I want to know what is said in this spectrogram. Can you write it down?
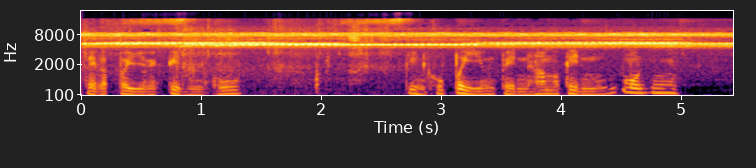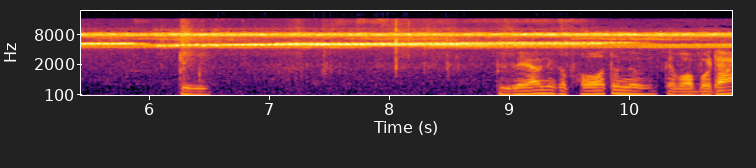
แต่ละปีนะกลิ่นคูกลิ่นคุปปีมันเป็นห้ามากลิ่นมุนปีปีแล้วนี่ก็พอตัวหนึ่งแต่ว่าบ่ได้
